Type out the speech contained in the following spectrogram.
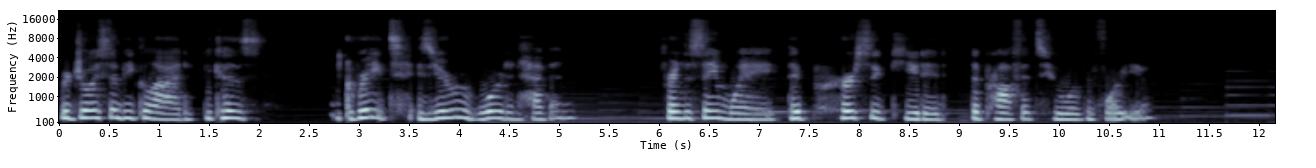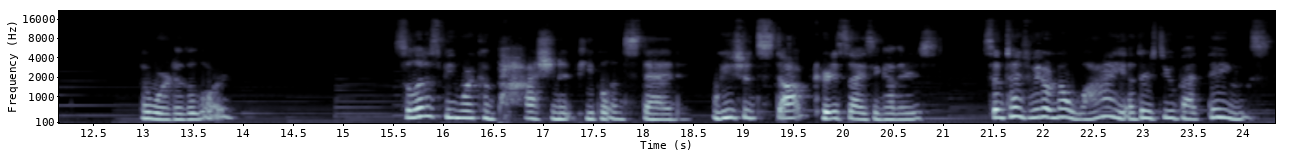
Rejoice and be glad, because great is your reward in heaven. For in the same way they persecuted the prophets who were before you the word of the Lord. So let us be more compassionate people instead. We should stop criticizing others. Sometimes we don't know why others do bad things,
